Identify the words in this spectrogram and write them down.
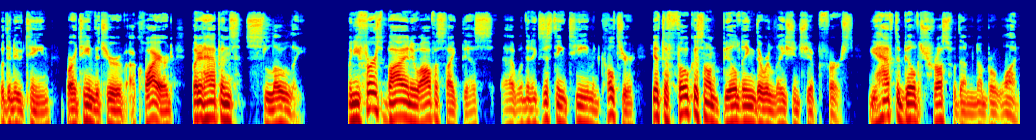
with a new team or a team that you've acquired, but it happens slowly. When you first buy a new office like this uh, with an existing team and culture, you have to focus on building the relationship first. You have to build trust with them, number one,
